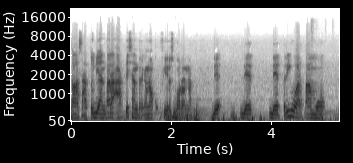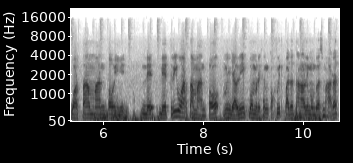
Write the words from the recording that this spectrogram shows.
salah satu di antara artis yang terkena virus corona. De, De Detri Wartamo Wartamanto De, Detri Wartamanto menjalani pemeriksaan COVID pada tanggal 15 Maret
